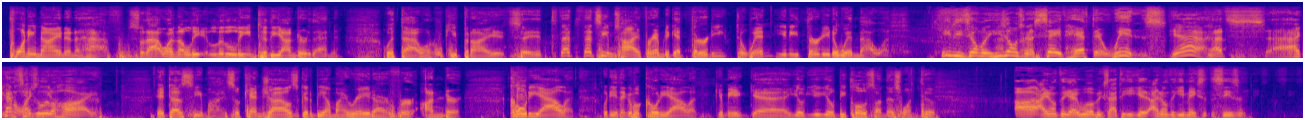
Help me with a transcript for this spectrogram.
29 and a half. So that one, a le- little lean to the under then with that one. We'll keep an eye. It's, it's, that, that seems high for him to get 30 to win. You need 30 to win that one. He's almost, he's almost going to save half their wins. Yeah, that's, I kind of like seems a little high. It does seem high. So Ken Giles is going to be on my radar for under. Cody Allen. What do you think about Cody Allen? Give me. A, uh, you'll you- you'll be close on this one too. Uh, I don't think I will because I think he get, I don't think he makes it the season.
